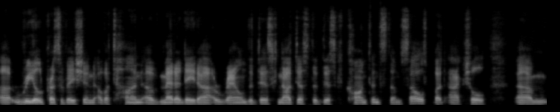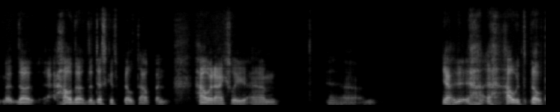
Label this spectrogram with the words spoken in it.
uh, real preservation of a ton of metadata around the disk, not just the disk contents themselves, but actual um, the how the, the disk is built up and how it actually um, uh, yeah how it's built.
